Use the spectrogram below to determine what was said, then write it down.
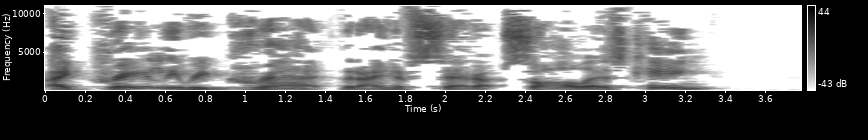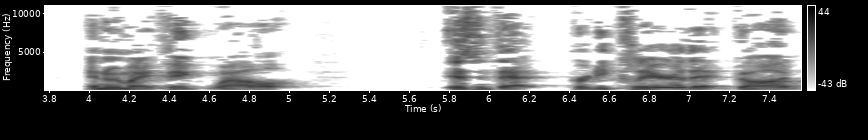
I greatly regret that I have set up Saul as king. And we might think, well, isn't that pretty clear that God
